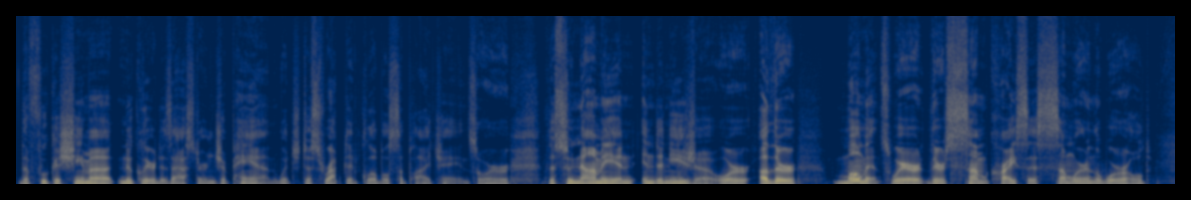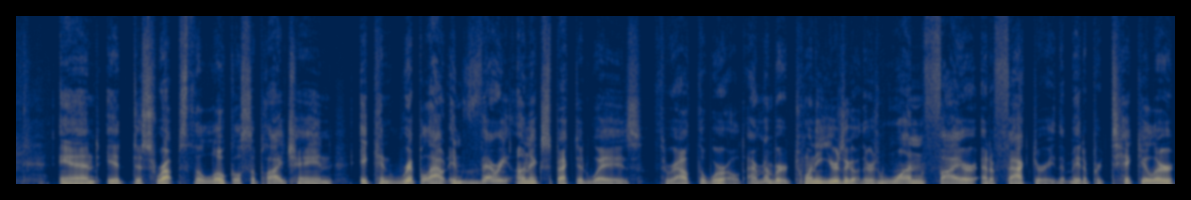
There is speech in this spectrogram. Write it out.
the Fukushima nuclear disaster in Japan, which disrupted global supply chains, or the tsunami in Indonesia, or other moments where there's some crisis somewhere in the world and it disrupts the local supply chain, it can ripple out in very unexpected ways throughout the world. I remember 20 years ago, there's one fire at a factory that made a particular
